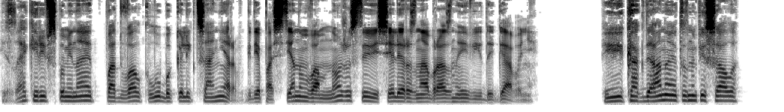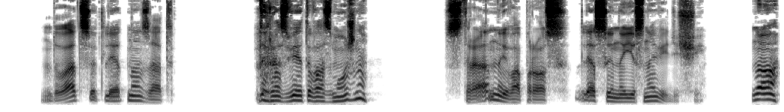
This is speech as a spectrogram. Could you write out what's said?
И Закери вспоминает подвал клуба коллекционеров, где по стенам во множестве висели разнообразные виды гавани. «И когда она это написала?» «Двадцать лет назад». «Да разве это возможно?» «Странный вопрос для сына ясновидящей». «Но...»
